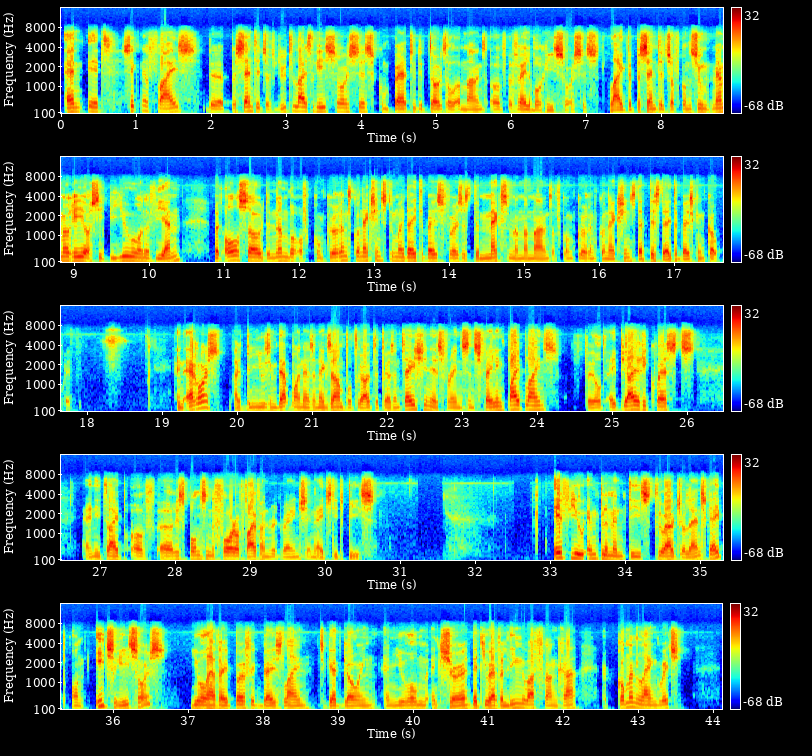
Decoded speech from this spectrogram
and it signifies the percentage of utilized resources compared to the total amount of available resources, like the percentage of consumed memory or CPU on a VM, but also the number of concurrent connections to my database versus the maximum amount of concurrent connections that this database can cope with. And errors, I've been using that one as an example throughout the presentation, is for instance failing pipelines, failed API requests, any type of uh, response in the 4 or 500 range in HTTPs. If you implement these throughout your landscape on each resource, you will have a perfect baseline to get going and you will make sure that you have a lingua franca, a common language,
